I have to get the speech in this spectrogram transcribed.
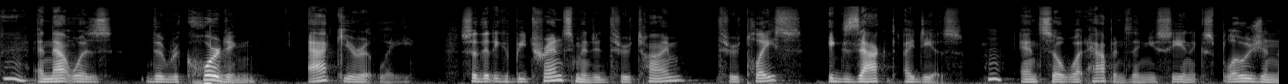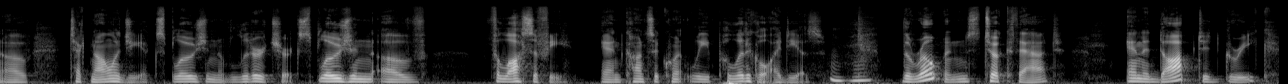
hmm. and that was the recording accurately so that it could be transmitted through time, through place, exact ideas. Hmm. And so what happens then? You see an explosion of technology, explosion of literature, explosion of philosophy, and consequently political ideas. Mm-hmm. The Romans took that and adopted Greek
